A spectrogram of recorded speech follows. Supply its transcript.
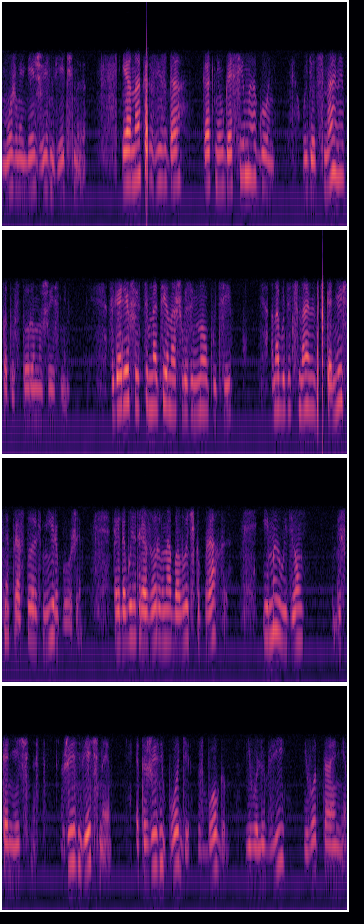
можем иметь жизнь вечную. И она, как звезда, как неугасимый огонь, уйдет с нами по ту сторону жизни. Загоревшись в темноте нашего земного пути, она будет с нами в бесконечных просторах мира Божия, когда будет разорвана оболочка праха, и мы уйдем в бесконечность. Жизнь вечная – это жизнь в Боге, с Богом, Его любви, Его тайне.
